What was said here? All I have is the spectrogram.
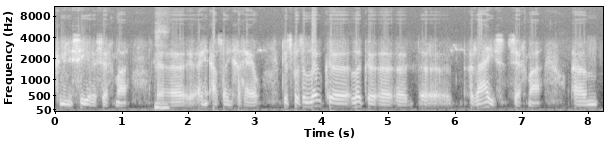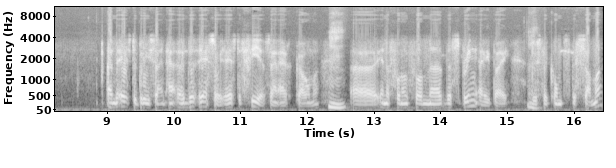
communiceren, zeg maar. als een geheel. Dus het was een leuke, leuke reis, zeg maar. Ehm, en de eerste drie zijn, eh, de, eh, sorry, de eerste vier zijn er gekomen eh, in de vorm van de Spring EP. Dus er komt de Summer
